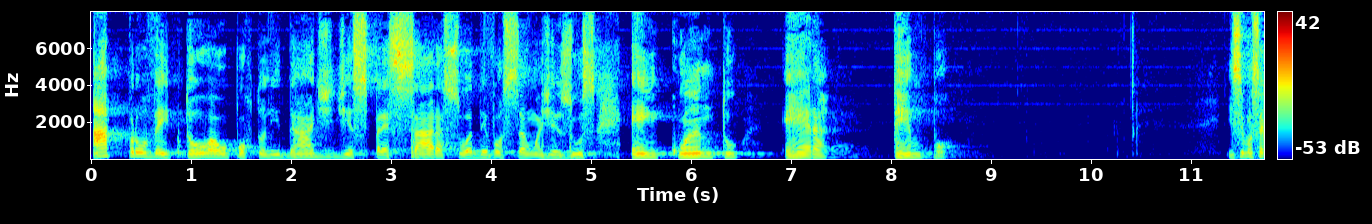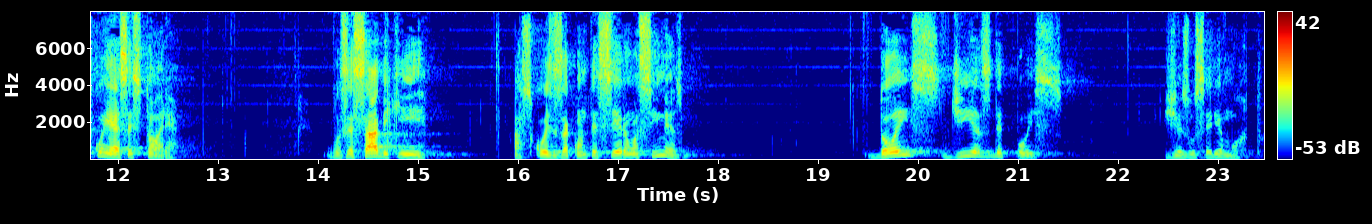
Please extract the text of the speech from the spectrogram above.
aproveitou a oportunidade de expressar a sua devoção a Jesus enquanto era tempo. E se você conhece a história, você sabe que as coisas aconteceram assim mesmo. Dois dias depois, Jesus seria morto.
